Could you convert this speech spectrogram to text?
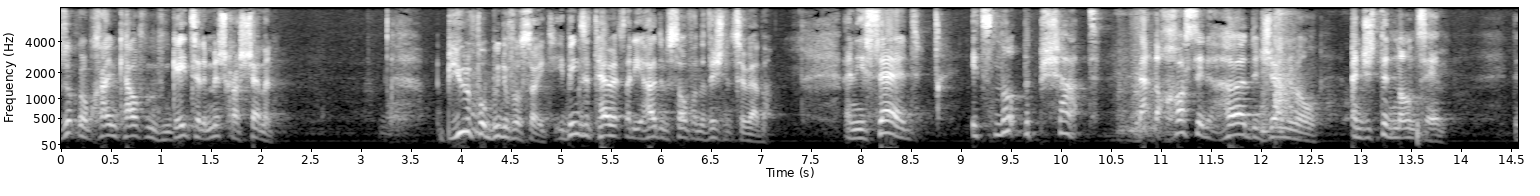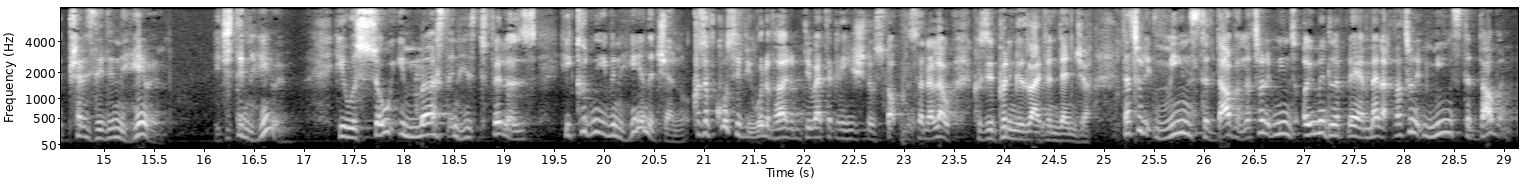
Zuk Rab Chaim Kaufman from Gates at Mishka Shemen. Beautiful, beautiful sight. He brings a teretz that he heard himself on the Vishnitzer Rebbe. And he said, it's not the pshat that the chassid heard the general and just didn't answer him. The pshat is they didn't hear him. He just didn't hear him. He was so immersed in his tefillahs, he couldn't even hear the general. Because, of course, if he would have heard him, theoretically, he should have stopped and said hello, because he's putting his life in danger. That's what it means to daven. That's what it means, oimid melech. That's what it means to daven.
